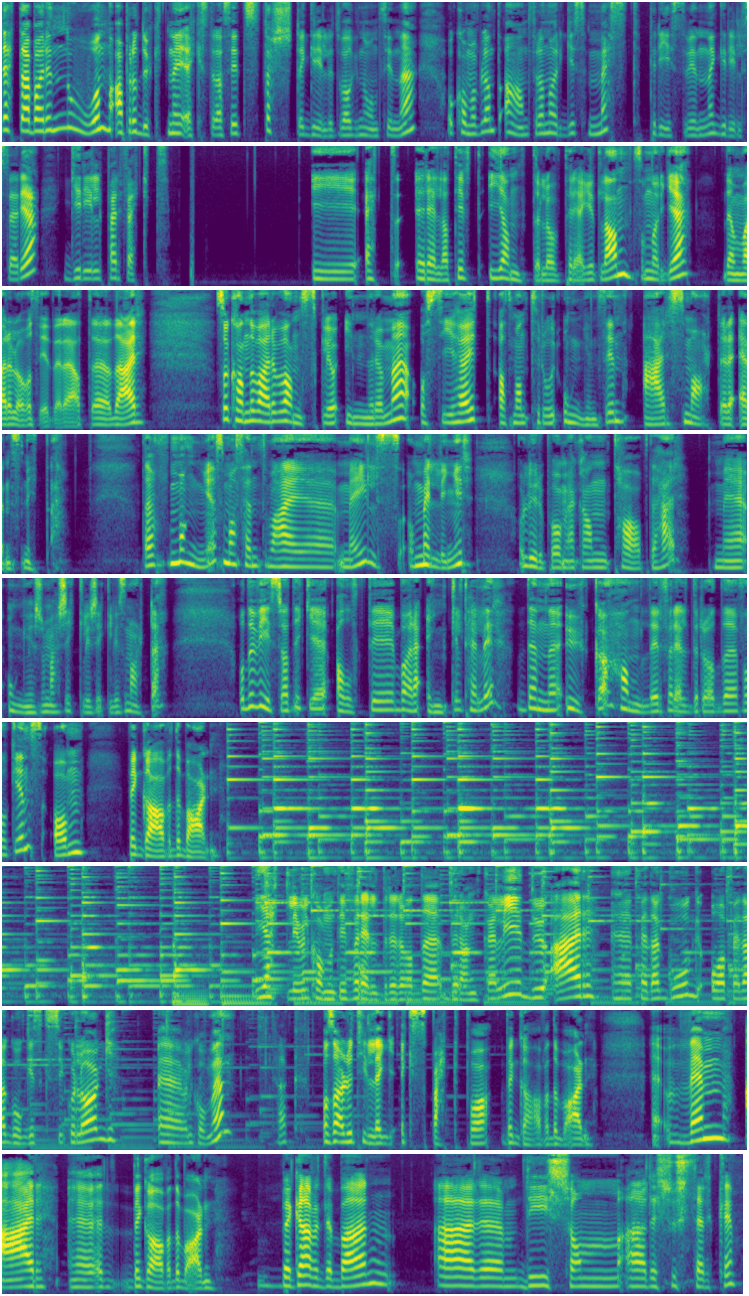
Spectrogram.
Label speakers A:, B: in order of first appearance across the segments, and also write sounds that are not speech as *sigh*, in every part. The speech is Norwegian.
A: Dette er bare noen av produktene i Ekstra sitt største grillutvalg noensinne, og kommer bl.a. fra Norges mest prisvinnende grillserie, Grill Perfekt. I et relativt jantelovpreget land som Norge, det må være lov å si dere at eh, det er, så kan det være vanskelig å innrømme og si høyt at man tror ungen sin er smartere enn snittet. Det er mange som har sendt meg eh, mails og meldinger og lurer på om jeg kan ta opp det her med unger som er skikkelig, skikkelig smarte. Og det viser at det ikke alltid bare er enkelt heller. Denne uka handler Foreldrerådet, folkens, om begavede barn. Hjertelig velkommen til Foreldrerådet, Branka Li. Du er eh, pedagog og pedagogisk psykolog. Eh, velkommen.
B: Takk.
A: Og så er du i tillegg ekspert på begavede barn. Eh, Hvem er eh, begavede barn?
B: Begavede barn er um, de som er ressurssterke,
